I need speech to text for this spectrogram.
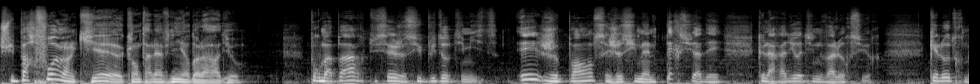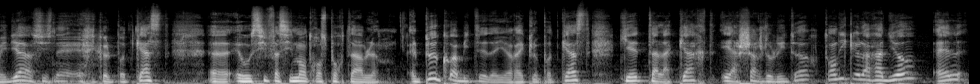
je suis parfois inquiet euh, quant à l'avenir de la radio. Pour ma part, tu sais, je suis plutôt optimiste. Et je pense, et je suis même persuadé, que la radio est une valeur sûre. Quel autre média, si ce n'est que le podcast, euh, est aussi facilement transportable? Elle peut cohabiter d'ailleurs avec le podcast, qui est à la carte et à charge de l'auditeur, tandis que la radio, elle,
